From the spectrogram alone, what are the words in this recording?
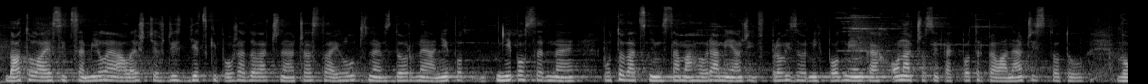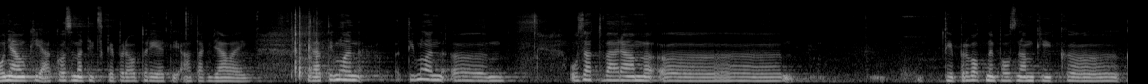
Batola je síce milé, ale ešte vždy detsky požadovačné a často aj hlučné, vzdorné a nepo, neposedné. Putovať s ním sama horami a žiť v provizorných podmienkach. Ona, čo si tak potrpela na čistotu, voňavky a kozmetické propriety a tak ďalej. Ja tým len, tým len um, uzatváram um, tie prvotné poznámky k, k,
